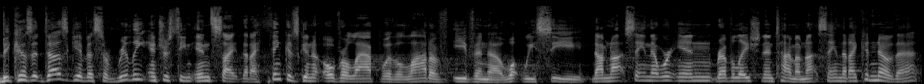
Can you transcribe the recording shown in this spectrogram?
because it does give us a really interesting insight that I think is going to overlap with a lot of even uh, what we see. Now, I'm not saying that we're in Revelation in time, I'm not saying that I can know that,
